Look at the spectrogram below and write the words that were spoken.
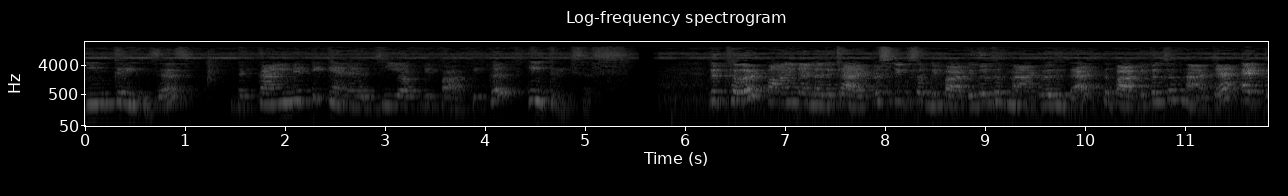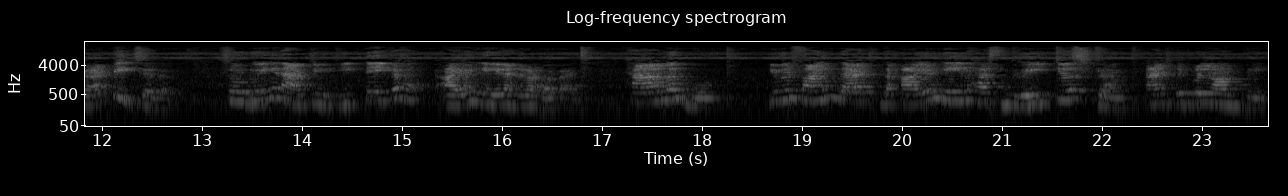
increases, the kinetic energy of the particle increases. The third point under the characteristics of the particles of matter is that the particles of matter. So doing an activity, take an iron nail and a rubber band. Hammer both. You will find that the iron nail has greater strength and it will not break.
